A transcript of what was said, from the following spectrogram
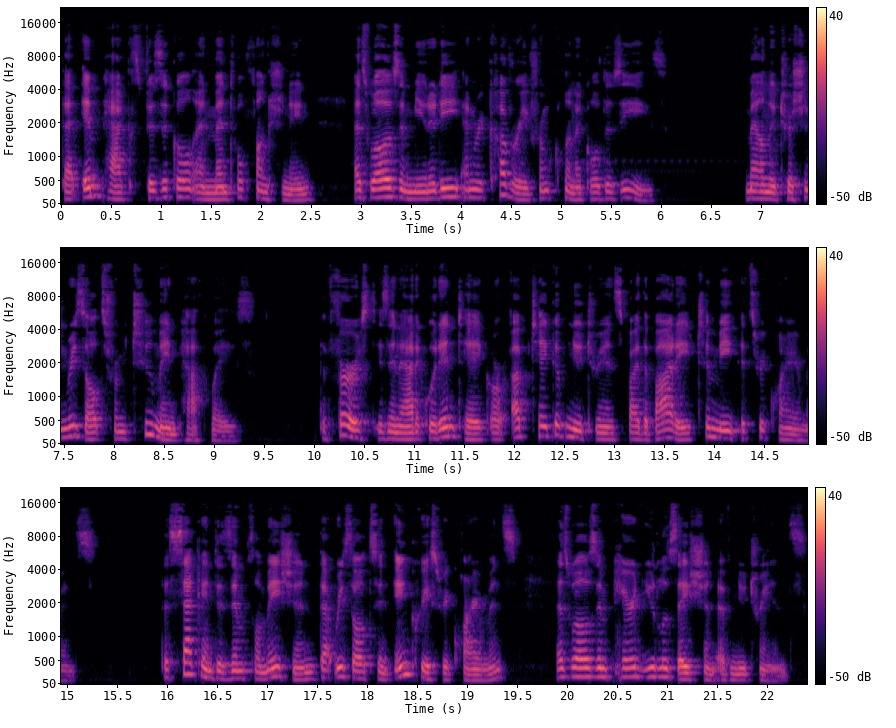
that impacts physical and mental functioning, as well as immunity and recovery from clinical disease. Malnutrition results from two main pathways. The first is inadequate intake or uptake of nutrients by the body to meet its requirements. The second is inflammation that results in increased requirements as well as impaired utilization of nutrients.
